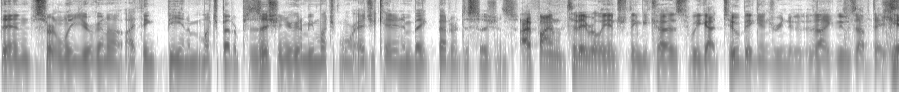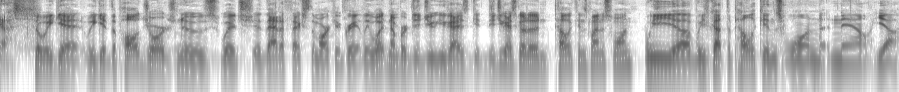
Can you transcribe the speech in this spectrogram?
then certainly you're going to, I think, be in a much better position. You're going to be much more educated and make better decisions. I find today really interesting because we got two big injury news like news updates. Yes. So we get we get the Paul George news, which that affects the market greatly. What number did you you guys get, did you guys go to Pelicans minus one? We uh, we've got the Pelicans one now. Yeah,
